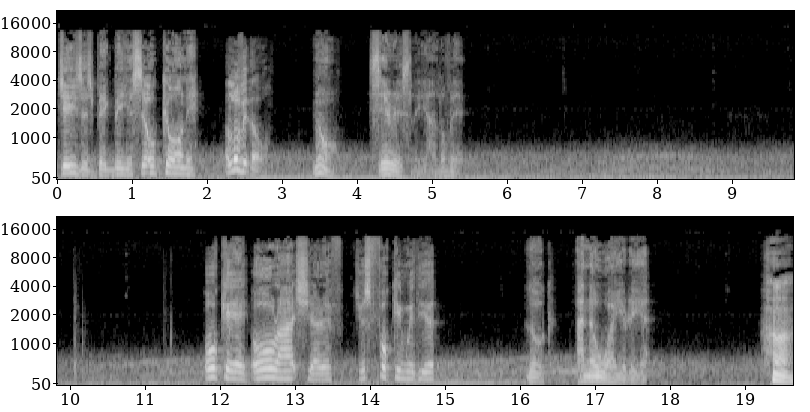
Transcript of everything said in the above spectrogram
Jesus, Bigby, you're so corny. I love it though. No, seriously, I love it. Okay, alright, Sheriff. Just fucking with you. Look, I know why you're here. Huh.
